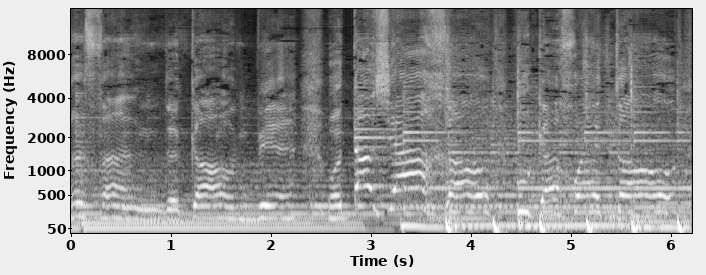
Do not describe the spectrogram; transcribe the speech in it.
而散的告别我倒下后不敢回头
